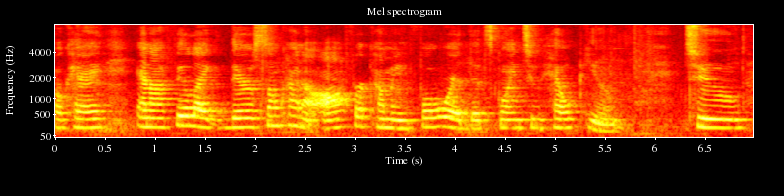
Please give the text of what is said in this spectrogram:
Okay? And I feel like there's some kind of offer coming forward that's going to help you to,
